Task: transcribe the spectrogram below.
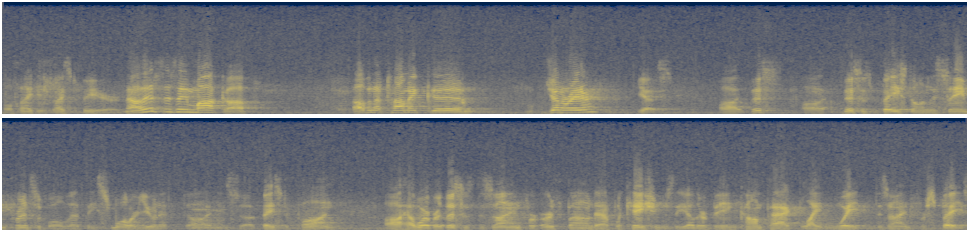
Well, thank you. It's nice to be here. Now, this is a mock-up of an atomic uh, generator. Yes. Uh, this, uh, this is based on the same principle that the smaller unit uh, is uh, based upon. Uh, however, this is designed for earthbound applications, the other being compact, light and weight, designed for space.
